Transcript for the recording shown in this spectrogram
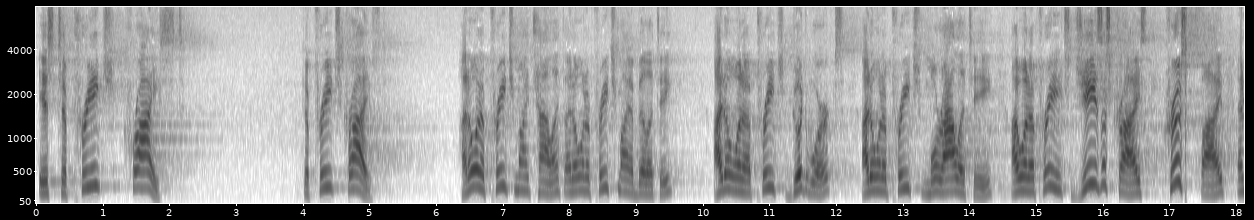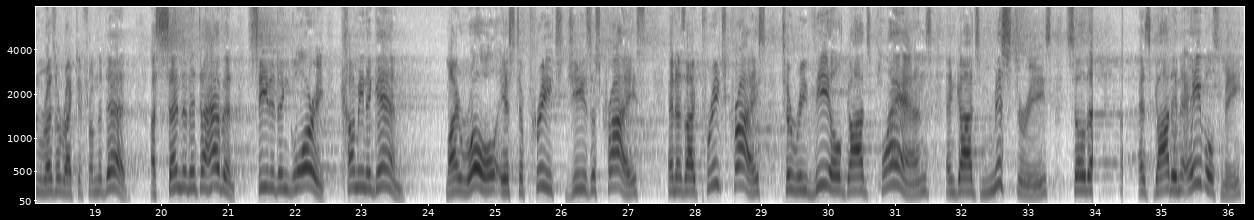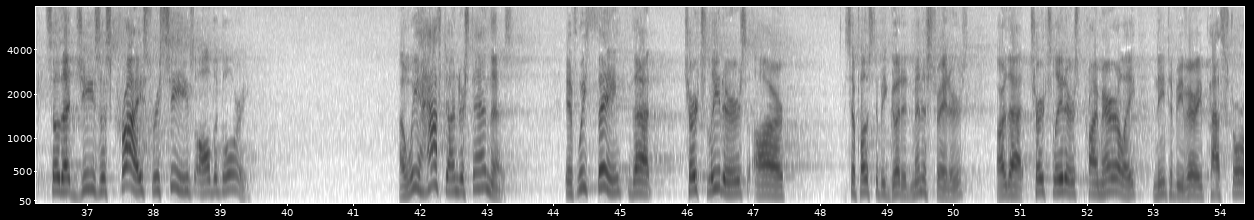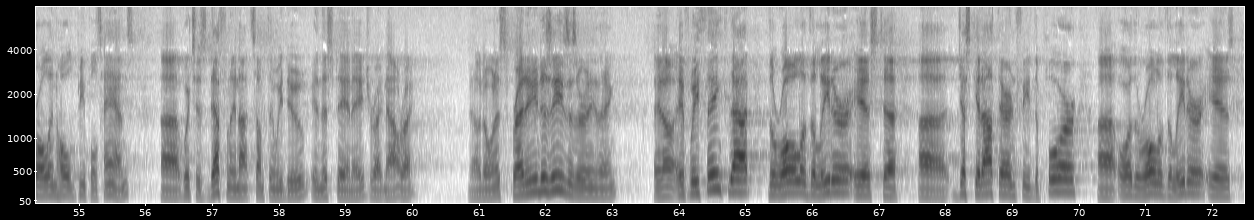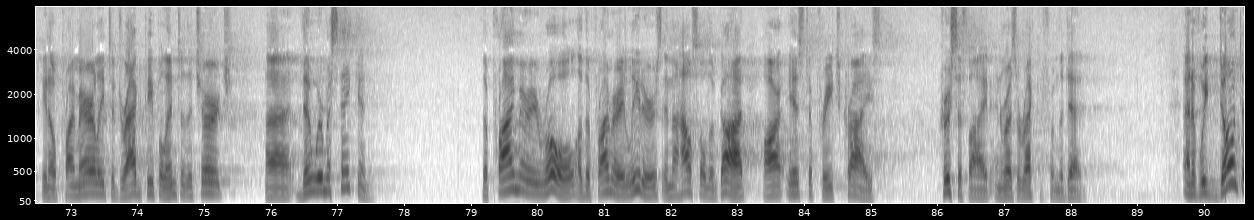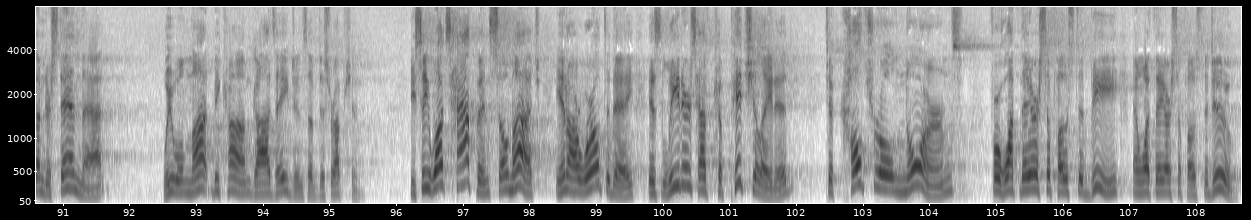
is to preach Christ. To preach Christ. I don't want to preach my talent. I don't want to preach my ability. I don't want to preach good works. I don't want to preach morality. I want to preach Jesus Christ crucified and resurrected from the dead, ascended into heaven, seated in glory, coming again. My role is to preach Jesus Christ, and as I preach Christ, to reveal God's plans and God's mysteries so that as God enables me so that Jesus Christ receives all the glory. And we have to understand this. If we think that church leaders are supposed to be good administrators, or that church leaders primarily need to be very pastoral and hold people's hands, uh, which is definitely not something we do in this day and age right now, right? Know, don't want to spread any diseases or anything. You know, if we think that the role of the leader is to uh, just get out there and feed the poor, uh, or the role of the leader is, you know, primarily to drag people into the church, uh, then we're mistaken. The primary role of the primary leaders in the household of God are, is to preach Christ crucified and resurrected from the dead. And if we don't understand that, we will not become God's agents of disruption. You see, what's happened so much in our world today is leaders have capitulated to cultural norms for what they are supposed to be and what they are supposed to do.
